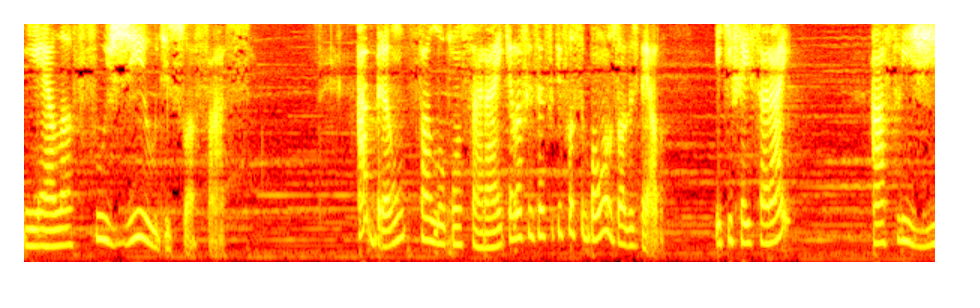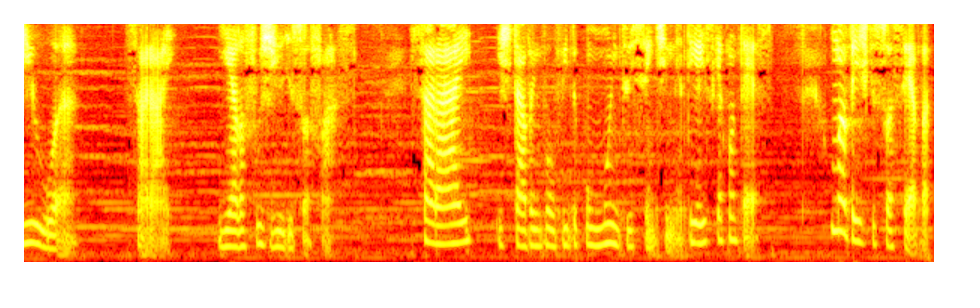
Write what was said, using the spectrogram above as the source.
e ela fugiu de sua face. Abrão falou com Sarai que ela fizesse o que fosse bom aos olhos dela. E que fez Sarai? Afligiu-a, Sarai, e ela fugiu de sua face. Sarai estava envolvida com muitos sentimentos, e é isso que acontece. Uma vez que sua serva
